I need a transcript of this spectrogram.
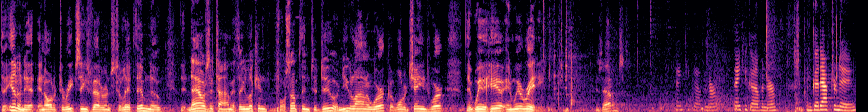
the internet in order to reach these veterans to let them know that now is the time if they're looking for something to do, a new line of work, or want to change work, that we're here and we're ready. Ms. Adams? Thank you, Governor. Thank you, Governor. And good afternoon.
